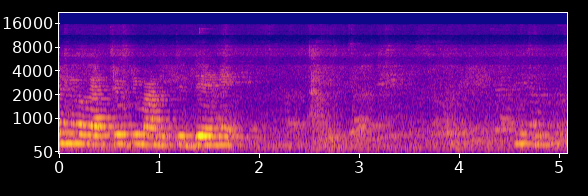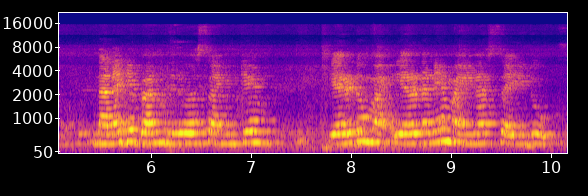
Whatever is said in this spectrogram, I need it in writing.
ಅನ್ನು ಆಕ್ಟಿವಿಟಿ ಮಾಡುತ್ತಿದ್ದೇನೆ. ನನಗೆ ಬಂದಿರುವ ಸಂಖ್ಯೆ ಎರಡು ಮೈ, ಎರಡನೇ ಮೈನಸ್ ಐದು.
